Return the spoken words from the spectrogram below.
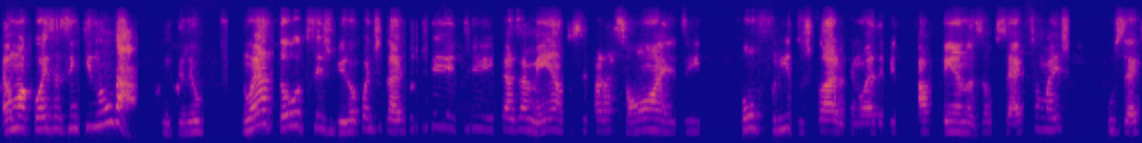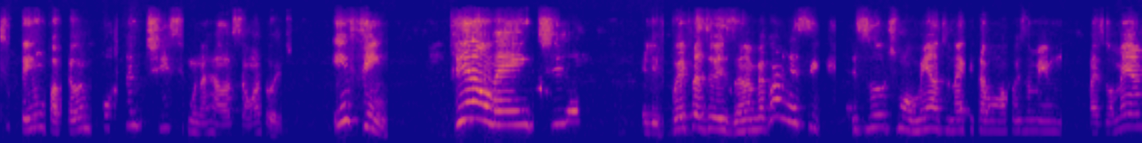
é uma coisa assim que não dá, entendeu? Não é à toa que vocês viram a quantidade de, de casamentos, separações e conflitos, claro que não é devido apenas ao sexo, mas o sexo tem um papel importantíssimo na relação a dois. Enfim, finalmente ele foi fazer o exame, agora nesse, nesse último momento, né, que estava uma coisa meio mais ou menos,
